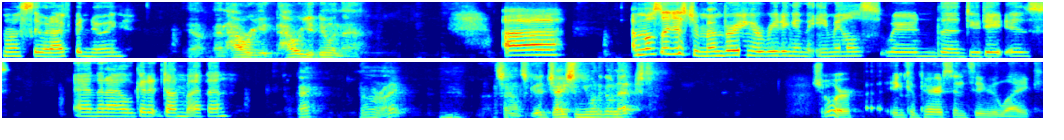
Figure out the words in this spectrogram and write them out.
mostly what I've been doing. Yeah. And how are you how are you doing that? Uh I'm mostly just remembering or reading in the emails when the due date is and then I'll get it done by then. Okay. All right. Sounds good. Jason, you want to go next? Sure. In comparison to like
